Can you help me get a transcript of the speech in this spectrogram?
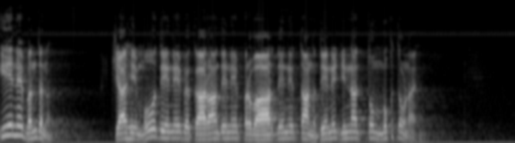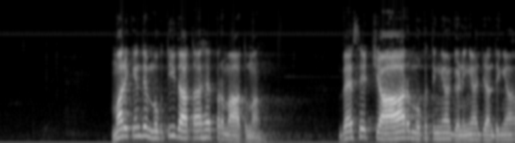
ਇਹ ਨੇ ਬੰਧਨ ਚਾਹੇ ਮੋਹ ਦੇ ਨੇ, ਵਿਕਾਰਾਂ ਦੇ ਨੇ, ਪਰਿਵਾਰ ਦੇ ਨੇ, ਧਨ ਦੇ ਨੇ, ਜਿਨ੍ਹਾਂ ਤੋਂ ਮੁਕਤ ਹੋਣਾ ਹੈ। ਮਾਰੇ ਕਹਿੰਦੇ ਮੁਕਤੀ ਦਾਤਾ ਹੈ ਪ੍ਰਮਾਤਮਾ। ਵੈਸੇ ਚਾਰ ਮੁਕਤੀਆਂ ਗਣੀਆਂ ਜਾਂਦੀਆਂ,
